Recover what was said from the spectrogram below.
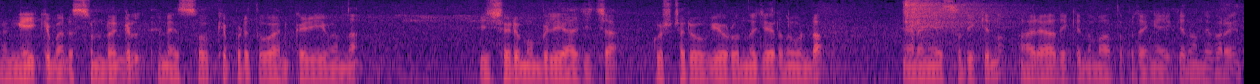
അങ്ങേക്ക് മനസ്സുണ്ടെങ്കിൽ എന്നെ സൗഖ്യപ്പെടുത്തുവാൻ കഴിയുമെന്ന് ഈശോയുടെ മുമ്പിൽ യാചിച്ച കുഷ്ഠരോഗിയോടൊന്നു ചേർന്നുകൊണ്ട് ഞാൻ അങ്ങേ സ്തുതിക്കുന്നു ആരാധിക്കുന്നു മാത്രപ്പെട്ട അങ്ങേക്ക് നന്ദി പറയുന്നു.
